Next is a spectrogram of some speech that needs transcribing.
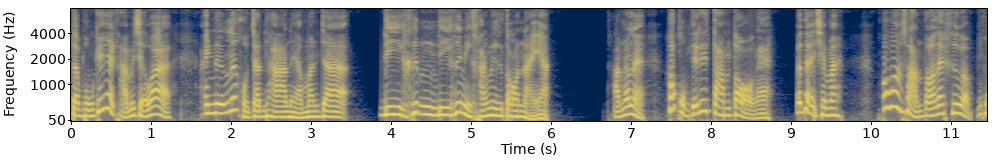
แต่ผมแค่อยากถามเฉยว่าไอ้เนื้อเรื่องของจันทาเนี่ย มันจะดีขึ้นดีขึ้นอีกครั้งหนึ่งตอนไหนอะถามนั่นแหละเพราะผมจะได้ตามต่อไงเข้าใจใช่ไหมเพราะว่าสามตอนแรกคือแบบโอ้โห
